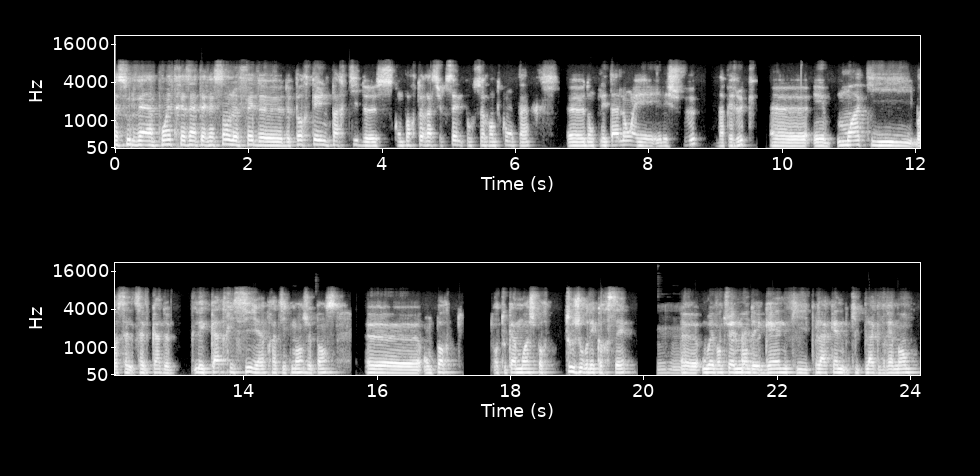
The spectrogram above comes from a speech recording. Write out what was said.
as soulevé un point très intéressant, le fait de, de porter une partie de ce qu'on portera sur scène pour se rendre compte. hein. Euh, donc les talons et, et les cheveux, la perruque. Euh, et moi qui, bon, c'est, c'est le cas de les quatre ici, hein, pratiquement, je pense. Euh, on porte, en tout cas moi, je porte toujours des corsets. Mhm. euh, ou éventuellement des gaines qui plaquent, qui plaquent vraiment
